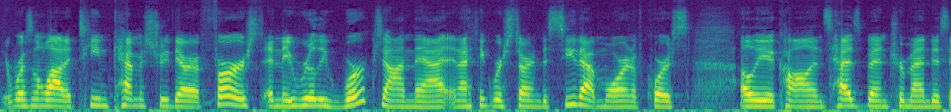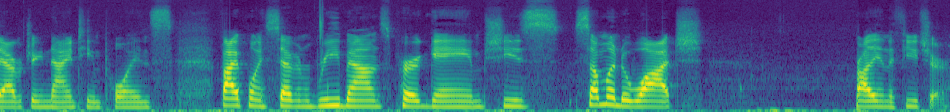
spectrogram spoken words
there wasn't a lot of team chemistry there at first and they really worked on that and I think we're starting to see that more. And of course Aaliyah Collins has been tremendous averaging 19 points 5.7 rebounds per game. She's someone to watch probably in the future.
